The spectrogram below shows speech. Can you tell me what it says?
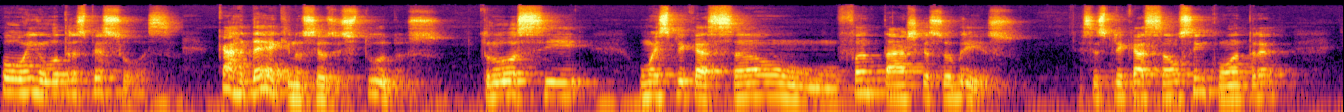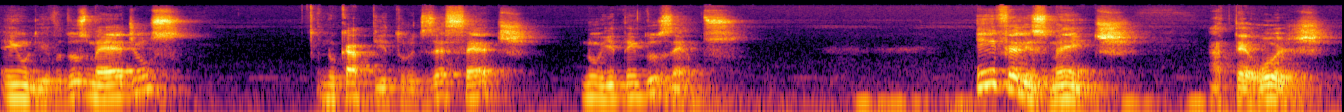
ou em outras pessoas. Kardec, nos seus estudos, trouxe uma explicação fantástica sobre isso. Essa explicação se encontra em um livro dos médiuns, no capítulo 17, no item 200. Infelizmente, até hoje,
